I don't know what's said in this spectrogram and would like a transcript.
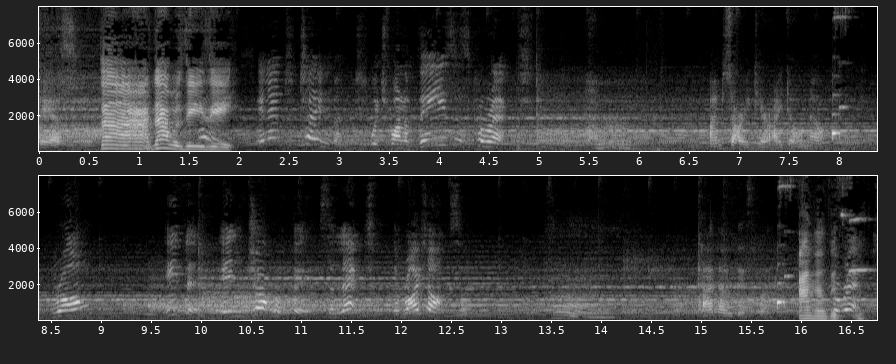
pass. Ah, that was easy. In entertainment, which one of these is correct? Hmm. I'm sorry, dear, I don't know. Wrong. Evelyn, in geography, select the right answer. Hmm. I know this one. I know this. Correct.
